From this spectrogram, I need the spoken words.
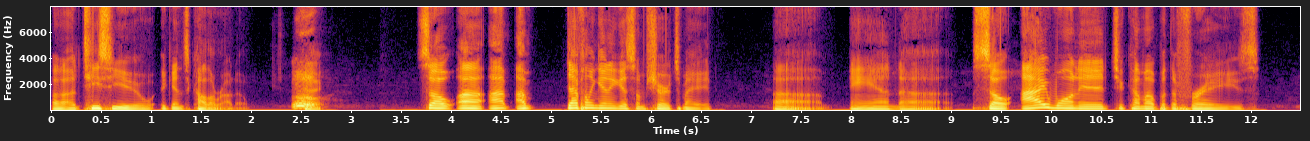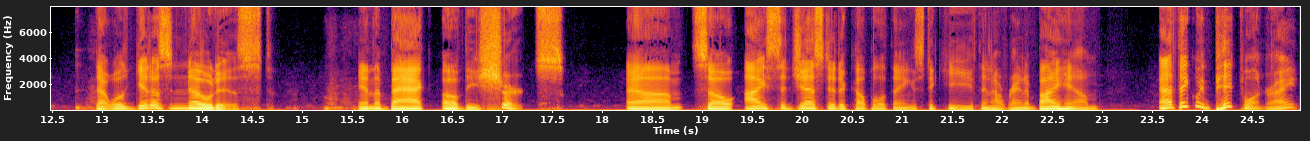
uh, TCU against Colorado. Oh, Okay. So uh, I'm I'm definitely going to get some shirts made, uh, and uh, so I wanted to come up with a phrase that will get us noticed in the back of these shirts. Um, so I suggested a couple of things to Keith, and I ran it by him, and I think we picked one, right?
